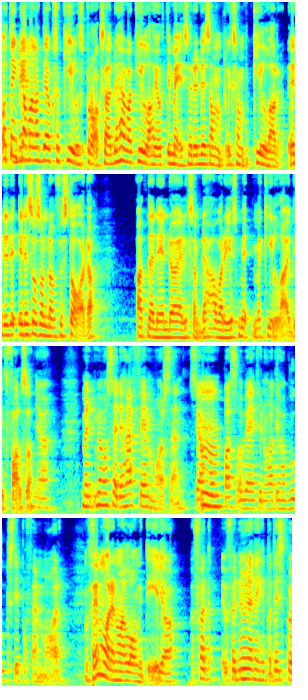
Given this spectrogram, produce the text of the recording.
och tänker Men- man att det är också killspråk, så här, det här vad killar har gjort till mig så är det det som liksom killar, är det, är det så som de förstår då? Att när det ändå är liksom, det har varit just med, med killar i ditt fall så. Ja. Men jag måste säga, det här är fem år sedan. Så jag Mm. hoppas och vet ju nog att jag har vuxit på fem år. Fem år är nog en lång tid. Ja, för, att, för nu när jag tänker på det är på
